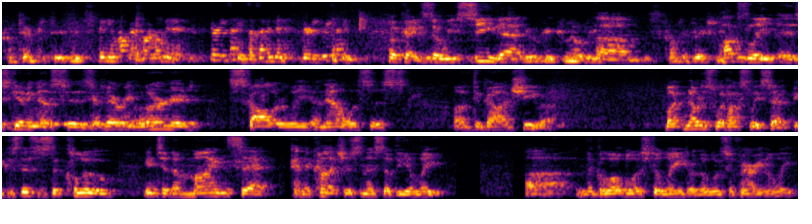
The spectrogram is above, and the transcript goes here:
contemplative. It's Video progress for one minute, 30 seconds of seven minutes, 33 seconds. Okay, so we see that yogic knowledge, um, this contemplation. Huxley is giving us his very learned, scholarly analysis of the god Shiva. But notice what Huxley said, because this is the clue into the mindset and the consciousness of the elite, the globalist elite or the Luciferian elite.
